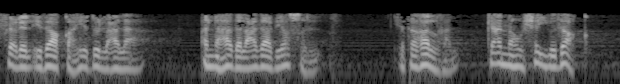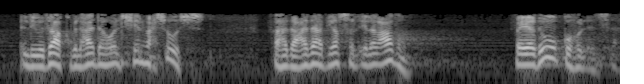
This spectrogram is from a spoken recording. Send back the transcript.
وفعل الإذاقة يدل على أن هذا العذاب يصل يتغلغل كأنه شيء يذاق. اللي يذاق بالعادة هو الشيء المحسوس. فهذا عذاب يصل إلى العظم. فيذوقه الإنسان.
